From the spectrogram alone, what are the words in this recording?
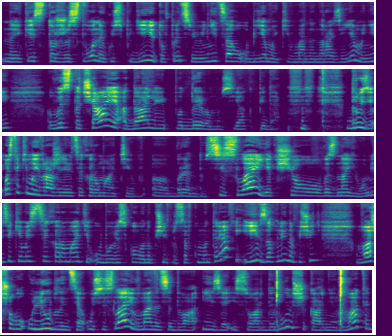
на якесь торжество, на якусь подію. То, в принципі, мені цього об'єму, який в мене наразі є, мені вистачає, а далі подивимось, як піде. Друзі, ось такі мої враження від цих ароматів е, бренду Сіслей. Якщо ви знайомі з якимись цих ароматів, обов'язково напишіть про це в коментарях. І взагалі напишіть вашого улюбленця у Сіслеї. В мене це два Ізя і Суар де Лун, шикарні аромати.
